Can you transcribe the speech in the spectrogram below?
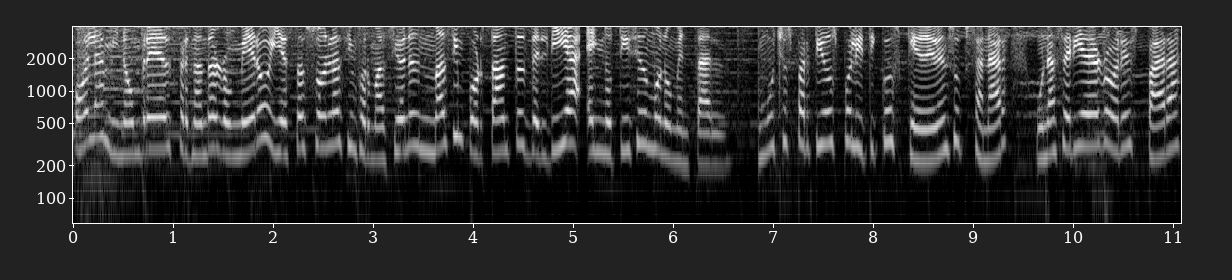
Hola, mi nombre es Fernanda Romero y estas son las informaciones más importantes del día en Noticias Monumental muchos partidos políticos que deben subsanar una serie de errores para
